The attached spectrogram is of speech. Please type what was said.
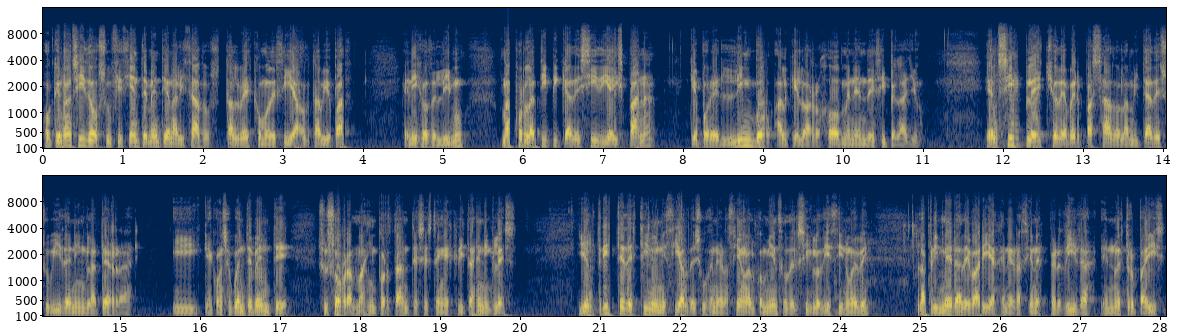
o que no han sido suficientemente analizados, tal vez como decía Octavio Paz en Hijos del Limo, más por la típica desidia hispana que por el limbo al que lo arrojó Menéndez y Pelayo. El simple hecho de haber pasado la mitad de su vida en Inglaterra y que consecuentemente sus obras más importantes estén escritas en inglés, y el triste destino inicial de su generación al comienzo del siglo XIX, la primera de varias generaciones perdidas en nuestro país,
